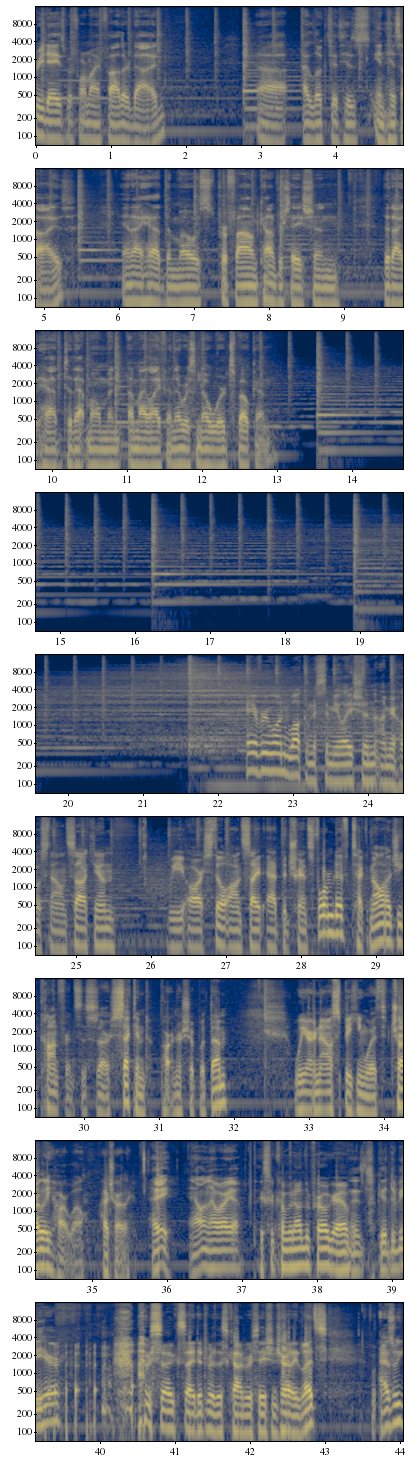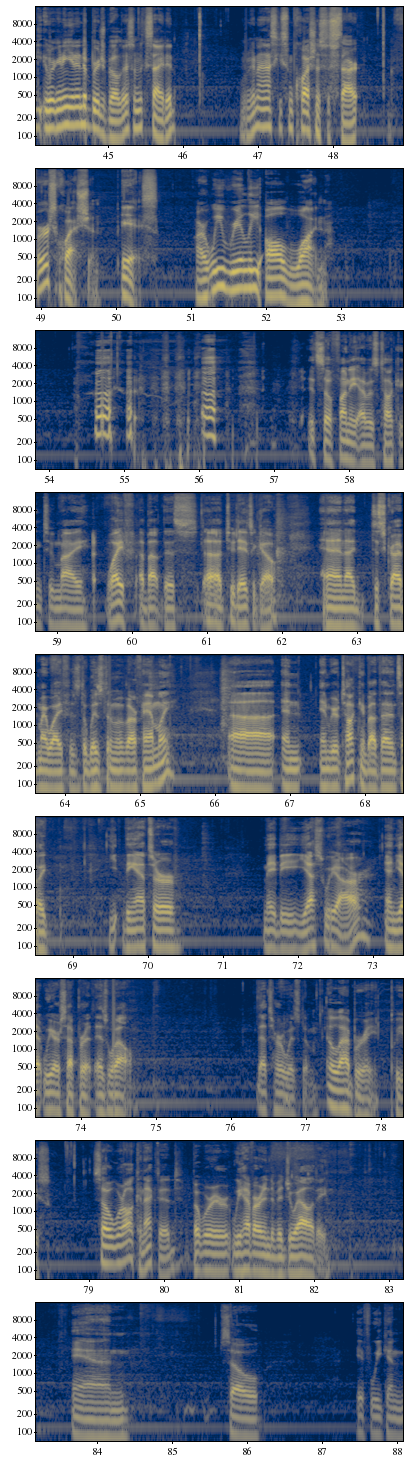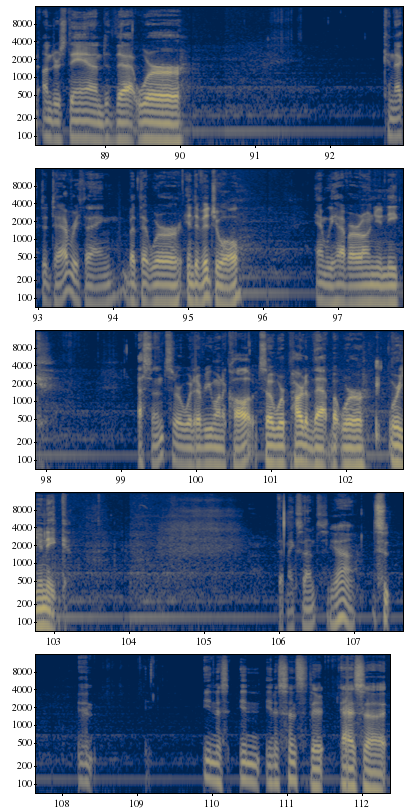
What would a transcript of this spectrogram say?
three days before my father died, uh, I looked at his in his eyes, and I had the most profound conversation that I'd had to that moment of my life, and there was no word spoken. Hey everyone, welcome to Simulation. I'm your host, Allen Saakyan. We are still on site at the Transformative Technology Conference. This is our second partnership with them. We are now speaking with Charlie Hartwell. Hi, Charlie. Hey, Allen, how are you? Thanks for coming on the program. It's good to be here. I'm so excited for this conversation, Charlie. Let's, as we we're gonna get into Bridge Builders, I'm excited. We're gonna ask you some questions to start. First question is, are we really all one? It's so funny. I was talking to my wife about this uh, two days ago, and I described my wife as the wisdom of our family, uh, and and we were talking about that. And It's like y- the answer may be yes, we are, and yet we are separate as well. That's her wisdom. Elaborate, please. So we're all connected, but we're we have our individuality. And so if we can understand that we're connected to everything, but that we're individual and we have our own unique essence or whatever you want to call it. So we're part of that, but we're we're unique. That makes sense? Yeah. So, in in a, in in a sense, there as uh,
